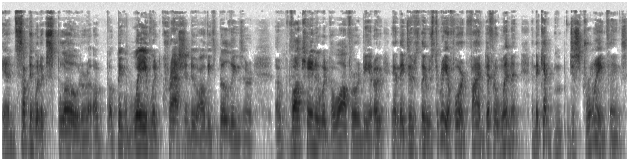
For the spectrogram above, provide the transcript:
and something would explode or a, a big wave would crash into all these buildings or a volcano would go off or it would be and they just there was three or four five different women and they kept destroying things.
